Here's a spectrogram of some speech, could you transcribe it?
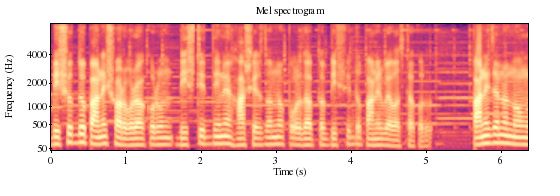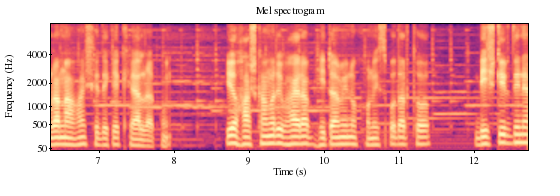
বিশুদ্ধ পানি সরবরাহ করুন। বৃষ্টির দিনে হাঁসের জন্য পর্যাপ্ত বিশুদ্ধ পানির ব্যবস্থা করুন। পানি যেন নোংরা না হয়, সেদিকে খেয়াল রাখুন। প্রিয় হাঁস খামারি ভাইরা ভিটামিন ও খনিজ পদার্থ, বৃষ্টির দিনে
